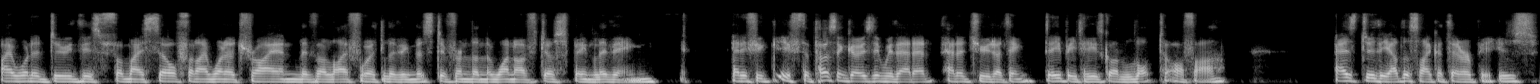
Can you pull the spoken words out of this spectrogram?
I want to do this for myself and I want to try and live a life worth living that's different than the one I've just been living. And if you, if the person goes in with that attitude, I think DBT's got a lot to offer, as do the other psychotherapies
